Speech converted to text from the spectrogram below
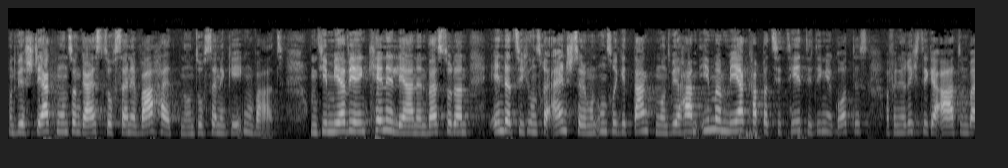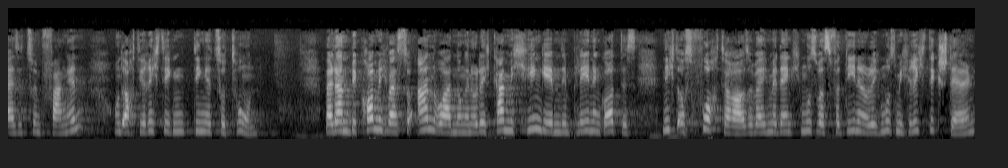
und wir stärken unseren Geist durch seine Wahrheiten und durch seine Gegenwart. Und je mehr wir ihn kennenlernen, weißt du, dann ändert sich unsere Einstellung und unsere Gedanken und wir haben immer mehr Kapazität, die Dinge Gottes auf eine richtige Art und Weise zu empfangen und auch die richtigen Dinge zu tun. Weil dann bekomme ich, weißt du, Anordnungen oder ich kann mich hingeben den Plänen Gottes, nicht aus Furcht heraus, weil ich mir denke, ich muss was verdienen oder ich muss mich richtig stellen,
